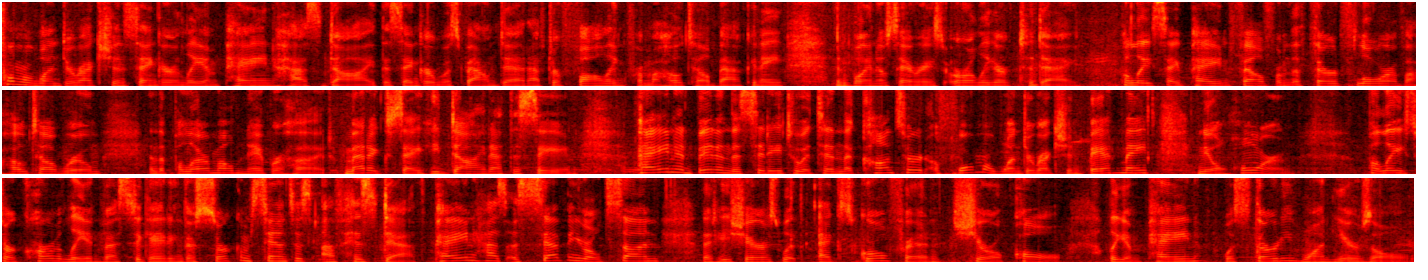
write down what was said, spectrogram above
Former One Direction singer Liam Payne has died. The singer was found dead after falling from a hotel balcony in Buenos Aires earlier today. Police say Payne fell from the third floor of a hotel room in the Palermo neighborhood. Medics say he died at the scene. Payne had been in the city to attend the concert of former One Direction bandmate Niall Horan. Police are currently investigating the circumstances of his death. Payne has a seven-year-old son that he shares with ex-girlfriend Cheryl Cole. Liam Payne was 31 years old.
